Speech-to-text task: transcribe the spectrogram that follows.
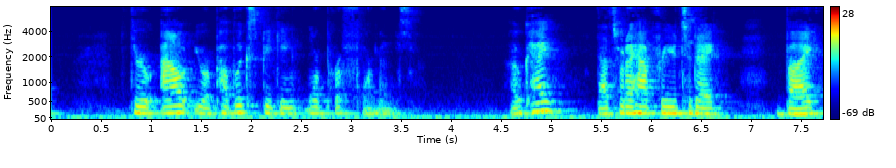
throughout your public speaking or performance. Okay, that's what I have for you today. Bye.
